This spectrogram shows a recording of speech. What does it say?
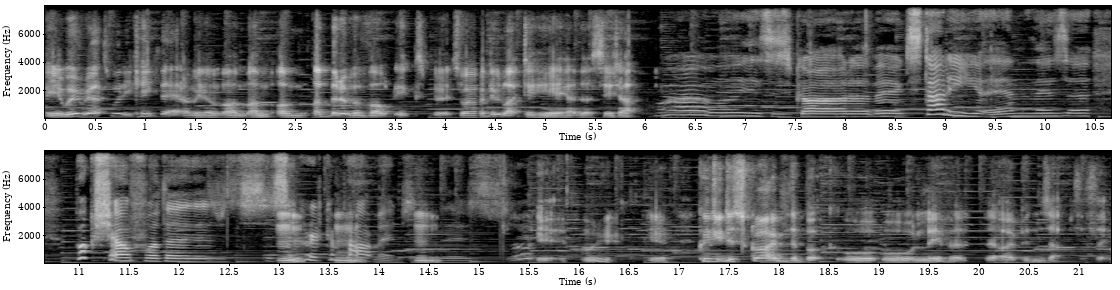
Yeah, whereabouts would he keep that? I mean, I'm, I'm, I'm, a bit of a vault expert, so I do like to hear how they're set up. Well, he's got a big study, and there's a bookshelf with a secret compartment. mm. there's- Yeah, yeah. Could you describe the book or, or lever that opens up the thing?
